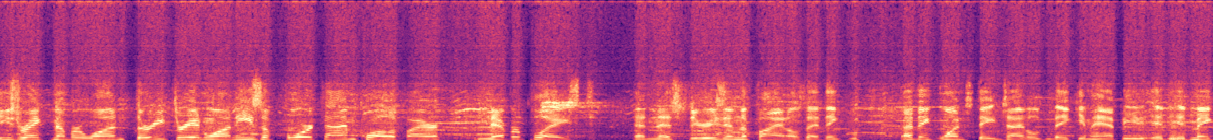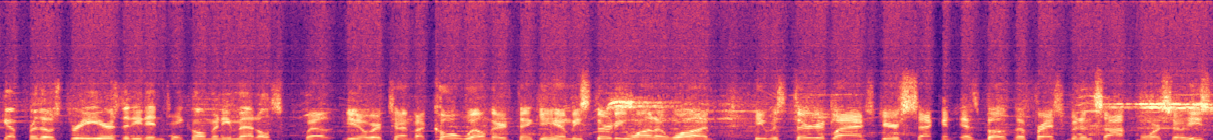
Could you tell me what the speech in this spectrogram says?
He's ranked number one, 33 and one. He's a four-time qualifier, never placed. And this series in the finals, I think I think one state title would make him happy. It, would make up for those three years that he didn't take home any medals. Well, you know, we're talking about Cole Willnerd, thinking him. He's 31 and 1. He was third last year, second as both a freshman and sophomore. So he's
